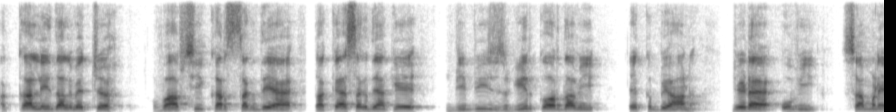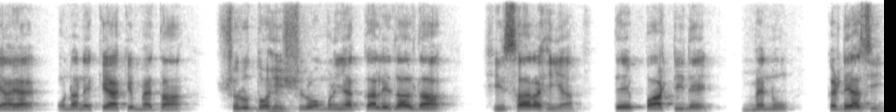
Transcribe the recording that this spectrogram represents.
ਅਕਾਲੀ ਦਲ ਵਿੱਚ ਵਾਪਸੀ ਕਰ ਸਕਦੇ ਆ। ਤਾਂ ਕਹਿ ਸਕਦੇ ਆ ਕਿ ਬੀਬੀ ਜ਼ਗੀਰ ਕੌਰ ਦਾ ਵੀ ਇੱਕ ਬਿਆਨ ਜਿਹੜਾ ਹੈ, ਉਹ ਵੀ ਸਾਹਮਣੇ ਆਇਆ। ਉਹਨਾਂ ਨੇ ਕਿਹਾ ਕਿ ਮੈਂ ਤਾਂ ਸ਼ੁਰੂ ਤੋਂ ਹੀ ਸ਼੍ਰੋਮਣੀ ਅਕਾਲੀ ਦਲ ਦਾ ਹਿੱਸਾ ਰਹੀ ਹਾਂ ਤੇ ਪਾਰਟੀ ਨੇ ਮੈਨੂੰ ਕੱਢਿਆ ਸੀ।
